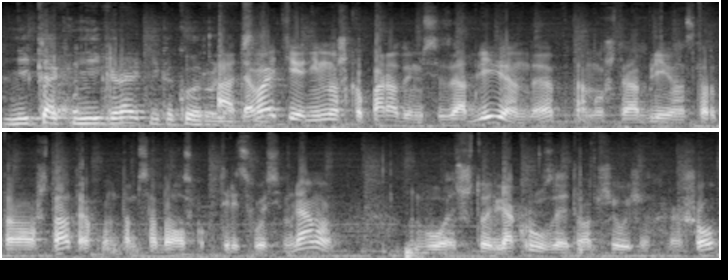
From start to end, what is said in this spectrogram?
Никак не играет никакой роли. А, абсолютно. давайте немножко порадуемся за Обливион, да, потому что Обливион стартовал в Штатах, он там собрал сколько, 38 лямов, вот, что для Круза это вообще очень хорошо.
